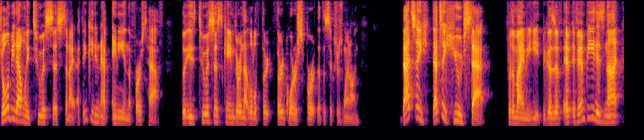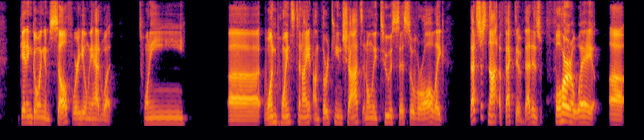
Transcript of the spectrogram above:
Joel Embiid had only two assists tonight. I think he didn't have any in the first half. His two assists came during that little thir- third quarter spurt that the Sixers went on. That's a that's a huge stat for the Miami Heat because if if, if Embiid is not getting going himself, where he only had what twenty uh, one points tonight on 13 shots and only two assists overall. Like that's just not effective. That is far away uh,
